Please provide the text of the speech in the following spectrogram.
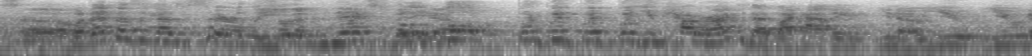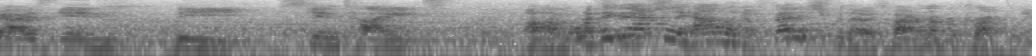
So, But that doesn't necessarily. so the next video. well, but but but but you counteracted that by having you know you you guys in the skin tight. Um, I think they actually have like a fetish for those, if I remember correctly.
